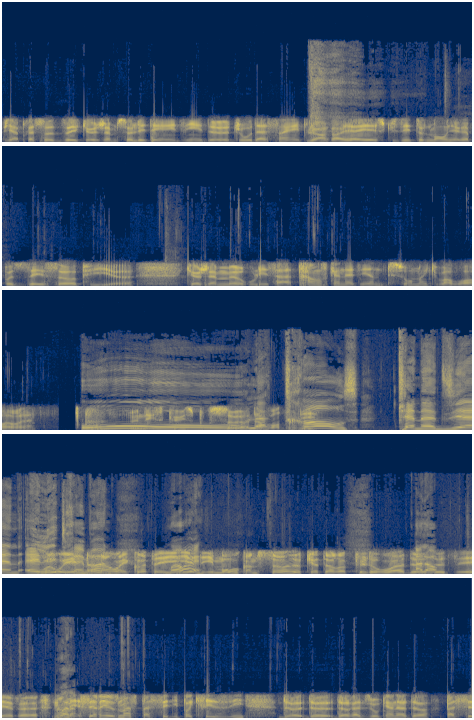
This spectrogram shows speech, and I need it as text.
puis après ça, dire que j'aime ça l'été indien de Joe Dassin, puis là encore, hey, excusez tout le monde, il aurait pas dû dire ça, puis euh, que j'aime rouler sa trans-canadienne, puis sûrement qu'il va y avoir euh, une excuse pour ça, Oh, la d'avoir trans canadienne, elle oui, est oui, très non, bonne. non, écoute, il y ouais. a des mots comme ça que tu n'auras plus le droit de, Alors, de dire. Euh, non, voilà. mais sérieusement, c'est parce que c'est l'hypocrisie de, de, de Radio-Canada. Parce que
